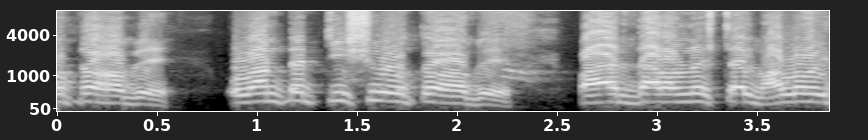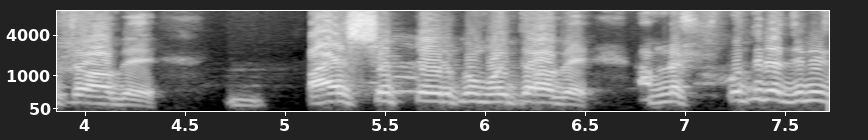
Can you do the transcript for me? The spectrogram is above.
হতে হবে ওলানটা টিস্যু হতে হবে, পায়ের দাঁড়ানো স্টাইল ভালো হইতে হবে, পায়ের শেপটা এরকম হইতে হবে, আপনার প্রতিটা জিনিস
